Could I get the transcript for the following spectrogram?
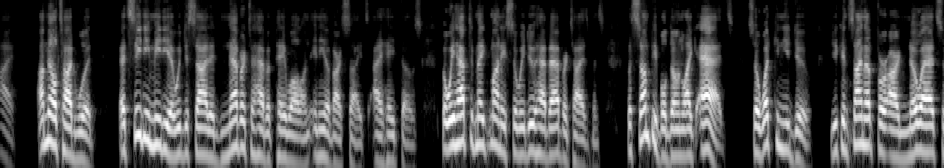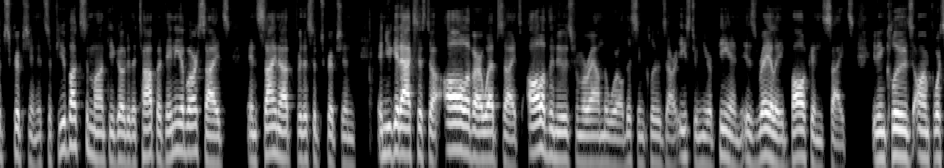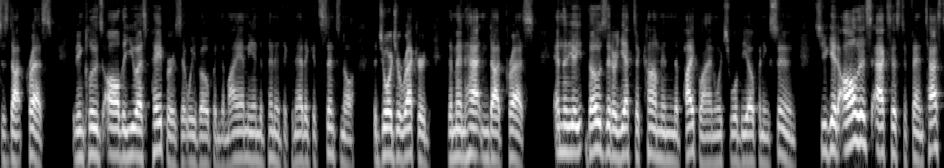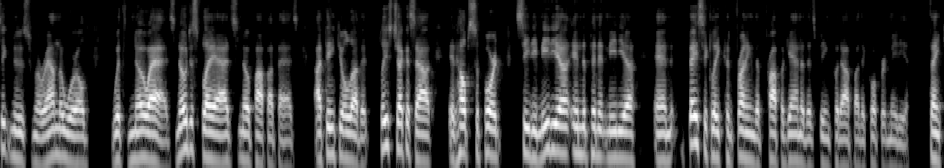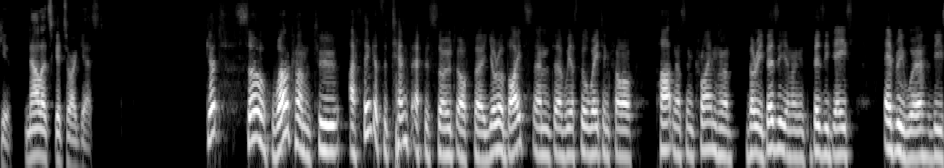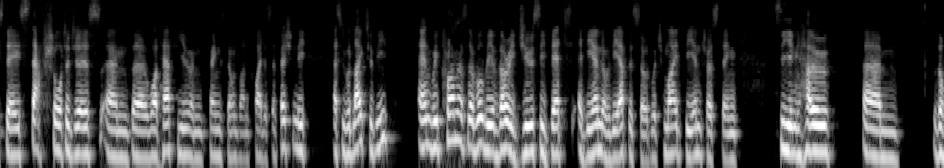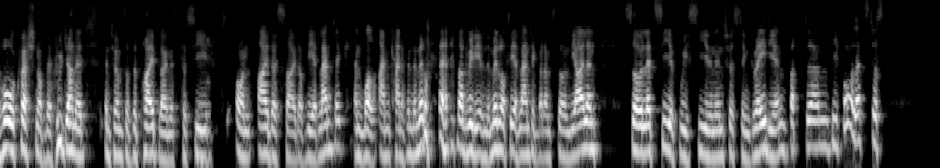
Hi, I'm L Todd Wood. At CD Media, we've decided never to have a paywall on any of our sites. I hate those. But we have to make money, so we do have advertisements. But some people don't like ads. So what can you do? You can sign up for our no ad subscription. It's a few bucks a month. You go to the top of any of our sites and sign up for the subscription, and you get access to all of our websites, all of the news from around the world. This includes our Eastern European, Israeli, Balkan sites. It includes armedforces.press. It includes all the U.S. papers that we've opened the Miami Independent, the Connecticut Sentinel, the Georgia Record, the Manhattan Dot Press, and the, those that are yet to come in the pipeline, which will be opening soon. So you get all this access to fantastic news from around the world with no ads, no display ads, no pop up ads. I think you'll love it. Please check us out. It helps support CD media, independent media, and basically confronting the propaganda that's being put out by the corporate media. Thank you. Now let's get to our guest. Good. So, welcome to, I think it's the 10th episode of uh, Euro Bytes, and uh, we are still waiting for our partners in crime who are very busy. I mean, it's busy days everywhere these days, staff shortages and uh, what have you, and things don't run quite as efficiently as we would like to be. And we promise there will be a very juicy bit at the end of the episode, which might be interesting, seeing how um, the whole question of the who done it in terms of the pipeline is perceived mm-hmm. on either side of the Atlantic. And well, I'm kind of in the middle, not really in the middle of the Atlantic, but I'm still in the island. So let's see if we see an interesting gradient. But um, before, let's just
